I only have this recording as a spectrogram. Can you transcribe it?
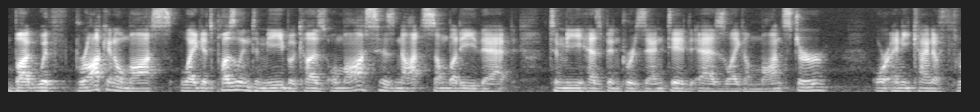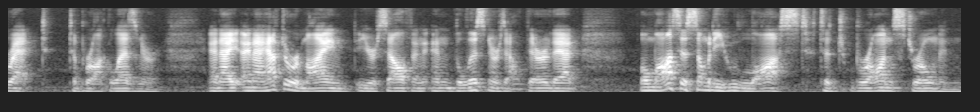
but with Brock and Omos, like it's puzzling to me because Omos is not somebody that to me has been presented as like a monster or any kind of threat to Brock Lesnar. And I and I have to remind yourself and, and the listeners out there that Omos is somebody who lost to Braun Strowman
